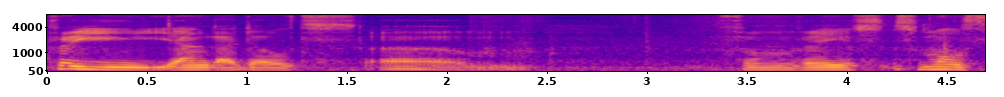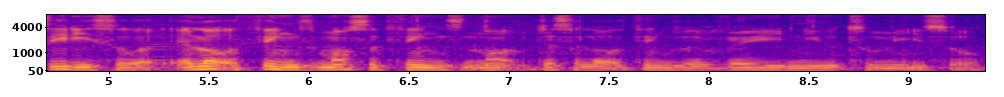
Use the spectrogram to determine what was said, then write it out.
pretty young adult um, from a very small city. So a lot of things, most of things, not just a lot of things, were very new to me. So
